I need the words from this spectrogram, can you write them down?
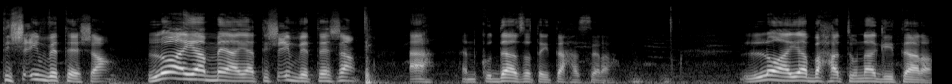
99, לא היה 100, היה 99, אה, הנקודה הזאת הייתה חסרה. לא היה בחתונה גיטרה.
